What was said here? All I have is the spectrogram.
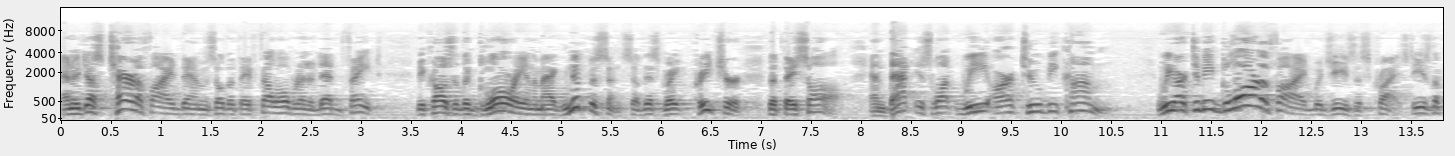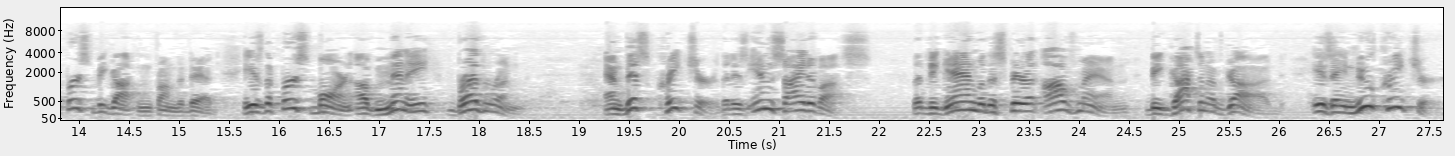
and who just terrified them so that they fell over in a dead faint because of the glory and the magnificence of this great creature that they saw. And that is what we are to become. We are to be glorified with Jesus Christ. He is the first begotten from the dead. He is the firstborn of many brethren. And this creature that is inside of us, that began with the spirit of man, begotten of God, is a new creature.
